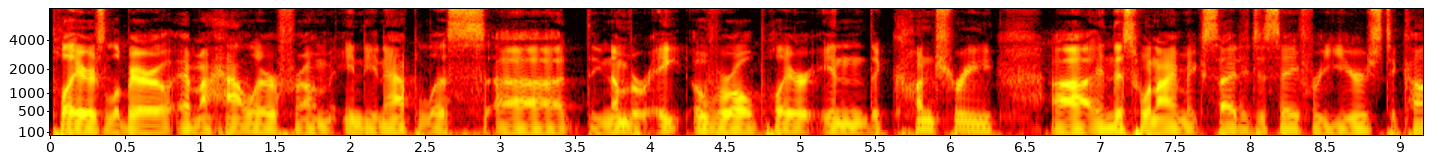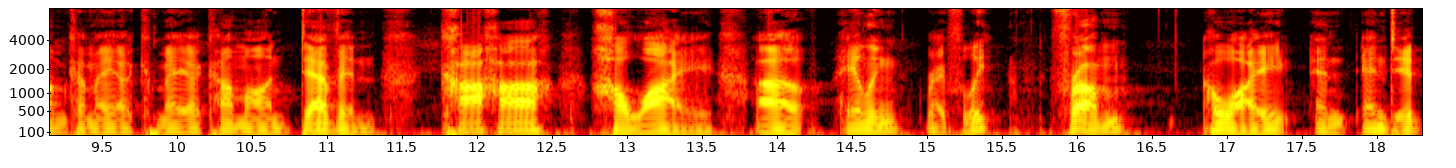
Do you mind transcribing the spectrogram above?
players. Libero Emma Halter from Indianapolis, uh, the number eight overall player in the country. Uh, in this one, I'm excited to say for years to come, Kamea Kamea, come on, Devin Kaha Hawaii, uh, hailing rightfully from Hawaii and and did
